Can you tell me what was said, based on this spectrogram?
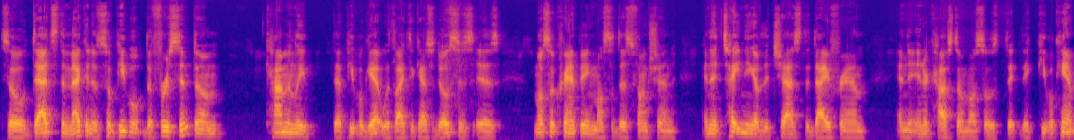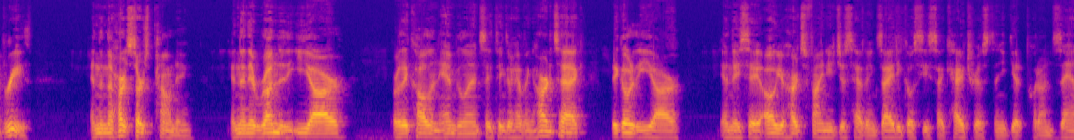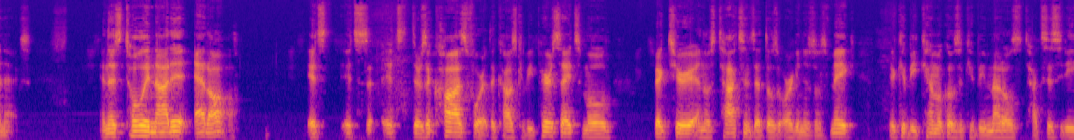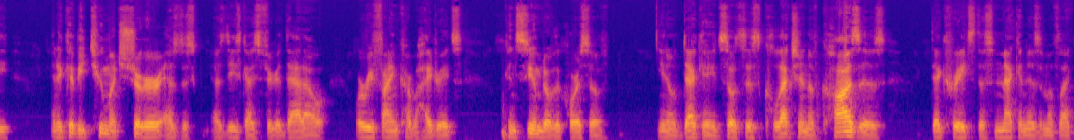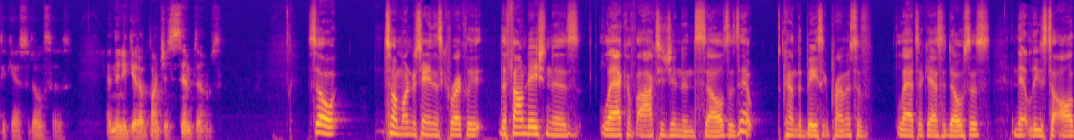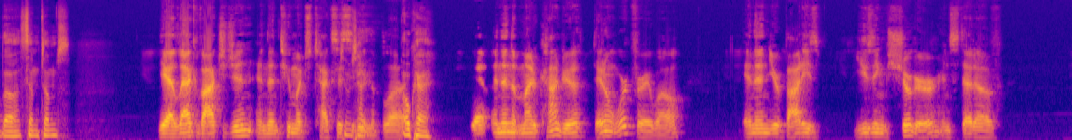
So that's the mechanism. So people, the first symptom commonly that people get with lactic acidosis is muscle cramping, muscle dysfunction, and then tightening of the chest, the diaphragm, and the intercostal muscles. They, people can't breathe, and then the heart starts pounding, and then they run to the ER, or they call an ambulance. They think they're having a heart attack. They go to the ER, and they say, "Oh, your heart's fine. You just have anxiety. Go see a psychiatrist." And you get put on Xanax, and that's totally not it at all it's it's it's there's a cause for it. The cause could be parasites, mold, bacteria, and those toxins that those organisms make. It could be chemicals, it could be metals, toxicity, and it could be too much sugar, as this as these guys figured that out, or refined carbohydrates consumed over the course of you know decades. So it's this collection of causes that creates this mechanism of lactic acidosis, and then you get a bunch of symptoms. So so I'm understanding this correctly. The foundation is lack of oxygen in cells. Is that kind of the basic premise of lactic acidosis, and that leads to all the symptoms? Yeah, lack of oxygen, and then too much toxicity too much in the blood. Okay. Yeah, and then the mitochondria they don't work very well, and then your body's using sugar instead of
